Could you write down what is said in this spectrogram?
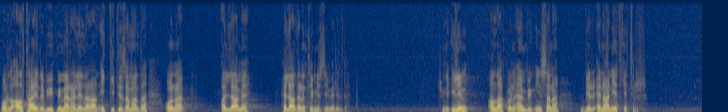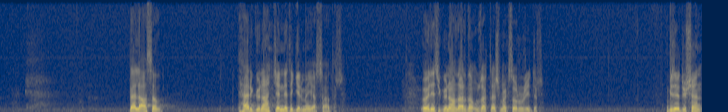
Orada altı ayda büyük bir merhaleler aldı. İlk gittiği zaman da ona allame helalların temizliği verildi. Çünkü ilim Allah korusun en büyük insana bir enaniyet getirir. Velhasıl her günah cennete girme yasağıdır. Öyleyse günahlardan uzaklaşmak zaruridir. Bize düşen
